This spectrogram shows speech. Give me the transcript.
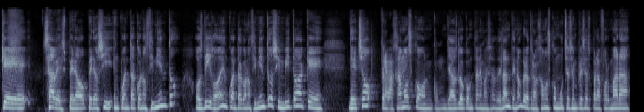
Que, ¿sabes? Pero, pero sí, en cuanto a conocimiento, os digo, ¿eh? en cuanto a conocimiento, os invito a que, de hecho, trabajamos con, con- ya os lo contaré más adelante, ¿no? Pero trabajamos con muchas empresas para formar a,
